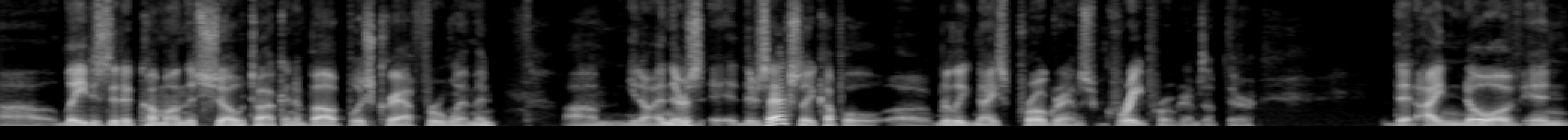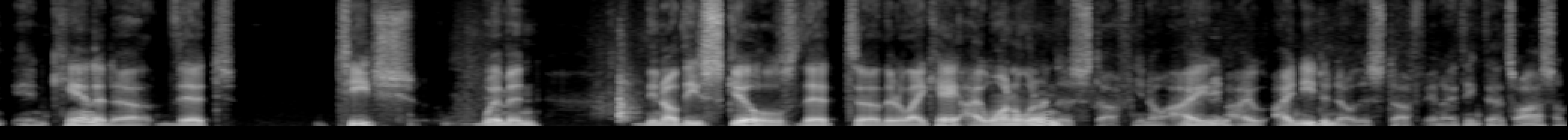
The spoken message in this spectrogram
uh, ladies that have come on the show talking about bushcraft for women. Um, you know, and there's there's actually a couple uh, really nice programs, great programs up there that I know of in in Canada that teach women you know these skills that uh, they're like hey i want to learn this stuff you know I, Mhm. I i need to know this stuff and i think that's awesome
